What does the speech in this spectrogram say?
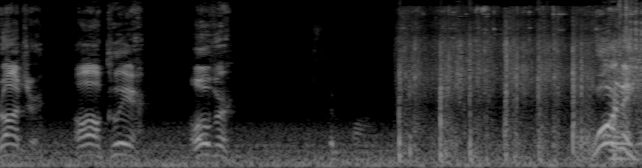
Roger. All clear. Over. Warning! To.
